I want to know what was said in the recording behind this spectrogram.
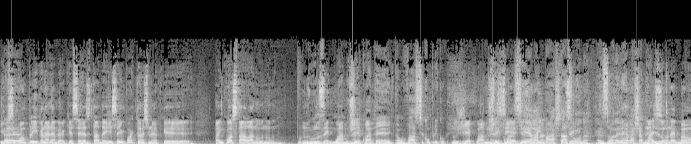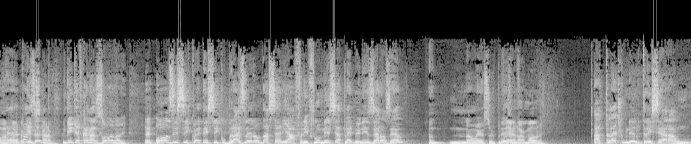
E que É. se complica, né, Neber? Que esse resultado aí, isso é importante, né? Porque pra encostar lá no, no, no- no Z4, No né? G4, é. Então o Vasco se complicou. No G4, No né? G4, de Z é lá embaixo da Z- zona. É zona de rebaixamento. Mas zona é bom, rapaz. É, Pra que pois é, cara- ninguém quer ficar na zona. ué. 11:55 Brasileirão da Série A, Frei. Fluminense e Atlético Goianiense 0x0. Não é surpresa. É né? normal, né? Atlético Mineiro 3, Ceará 1.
